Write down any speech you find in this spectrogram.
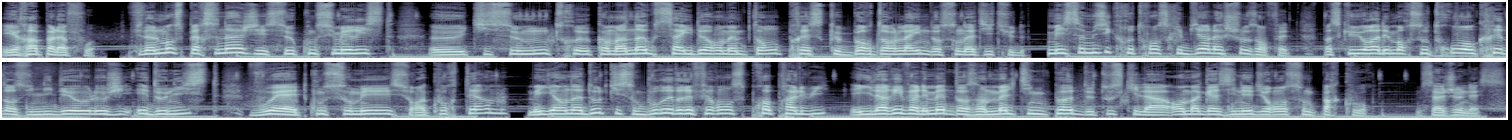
et rap à la fois. Finalement, ce personnage est ce consumériste euh, qui se montre comme un outsider en même temps, presque borderline dans son attitude. Mais sa musique retranscrit bien la chose en fait, parce qu'il y aura des morceaux trop ancrés dans une idéologie hédoniste, voués à être consommés sur un court terme, mais il y en a d'autres qui sont bourrés de références propres à lui, et il arrive à les mettre dans un melting pot de tout ce qu'il a emmagasiné durant son parcours, sa jeunesse.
